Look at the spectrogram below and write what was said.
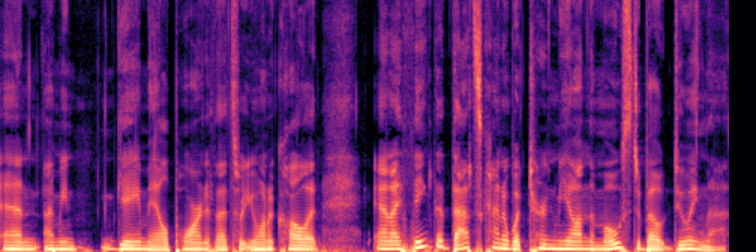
and I mean gay male porn if that's what you want to call it. And I think that that's kind of what turned me on the most about doing that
